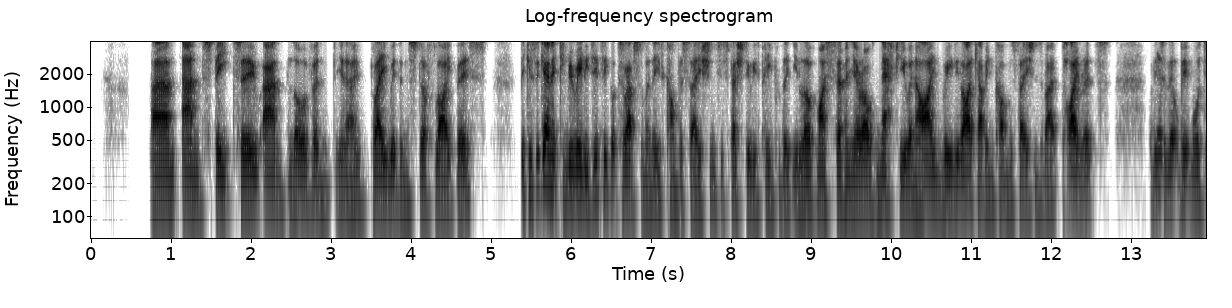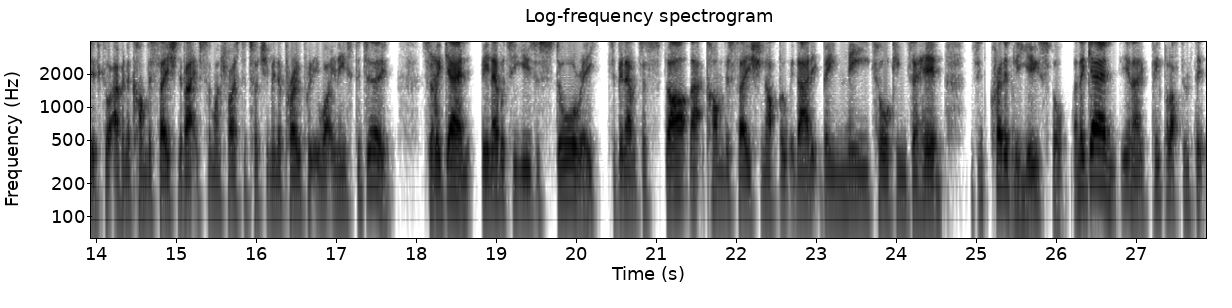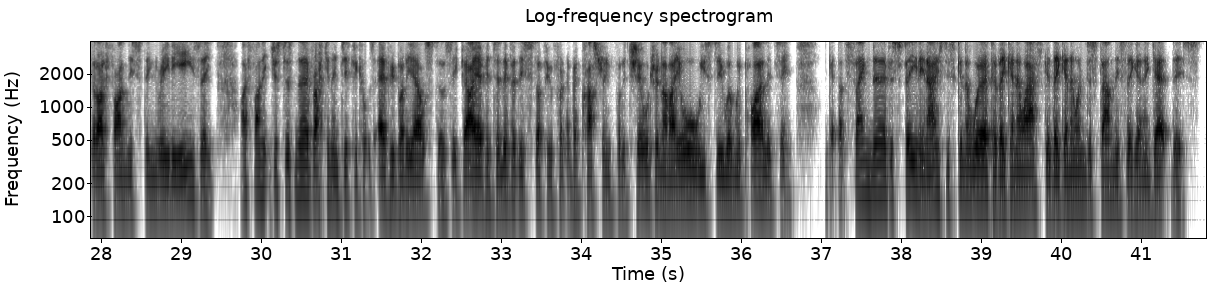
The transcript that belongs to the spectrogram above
um, and speak to and love and you know play with and stuff like this. Because again, it can be really difficult to have some of these conversations, especially with people that you love. My seven-year-old nephew and I really like having conversations about pirates but it's a little bit more difficult having a conversation about if someone tries to touch him inappropriately what he needs to do. So Yeah. again being able to use a story to being able to start that conversation up but without it being me talking to him is incredibly useful. And again you know people often think that i find this thing really easy. I find it just as nerve-wracking and difficult as everybody else does. If i ever deliver this stuff in front of a classroom full of children and i always do when we're piloting I get that same nervous feeling. How's this going to work? Are they going to ask? Are they going to understand this? They're going to get this?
